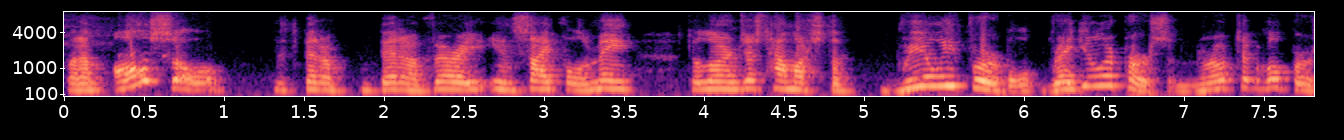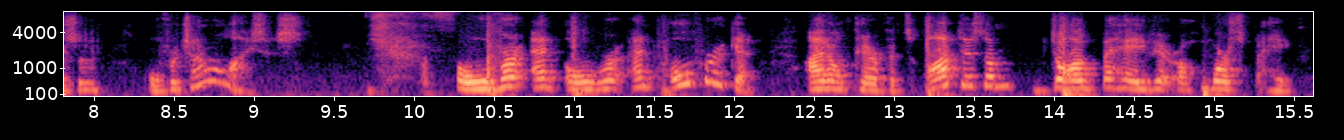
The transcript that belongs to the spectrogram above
But I'm also it's been a been a very insightful to me to learn just how much the really verbal, regular person, neurotypical person overgeneralizes Yes. over and over and over again. I don't care if it's autism, dog behavior, or horse behavior.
